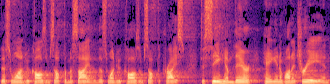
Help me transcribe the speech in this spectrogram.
this one who calls himself the Messiah, this one who calls himself the Christ, to see him there hanging upon a tree and,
